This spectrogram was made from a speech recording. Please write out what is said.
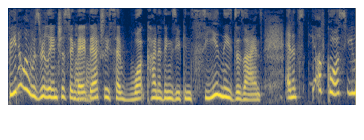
but you know what was really interesting? They, they actually said what kind of things you can see in these designs. And it's, of course, you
